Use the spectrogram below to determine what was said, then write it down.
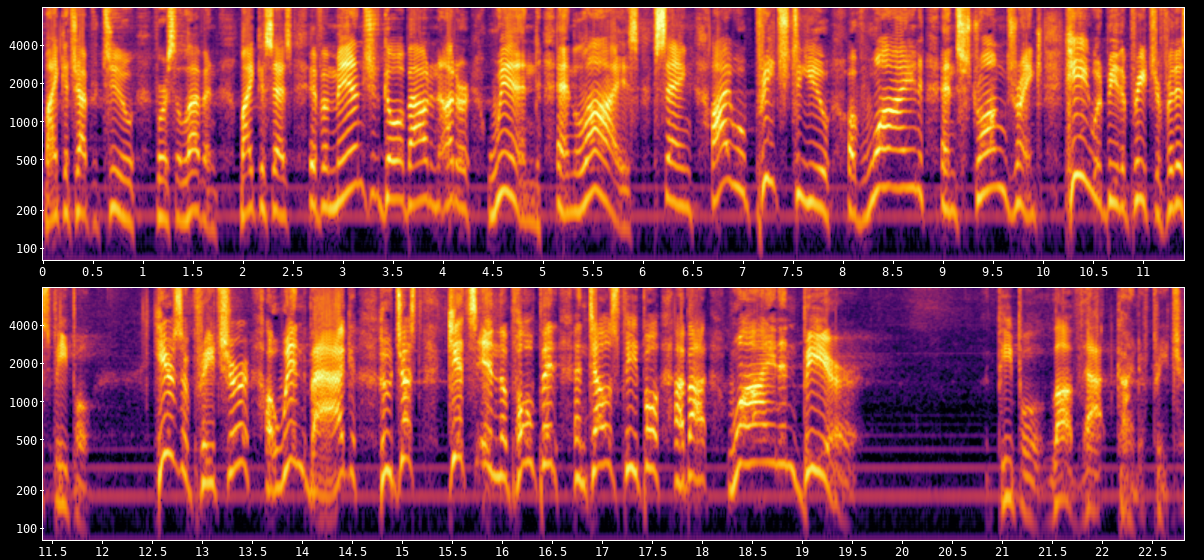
Micah chapter 2, verse 11. Micah says, If a man should go about and utter wind and lies, saying, I will preach to you of wine and strong drink, he would be the preacher for this people. Here's a preacher, a windbag, who just gets in the pulpit and tells people about wine and beer. People love that kind of preacher.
